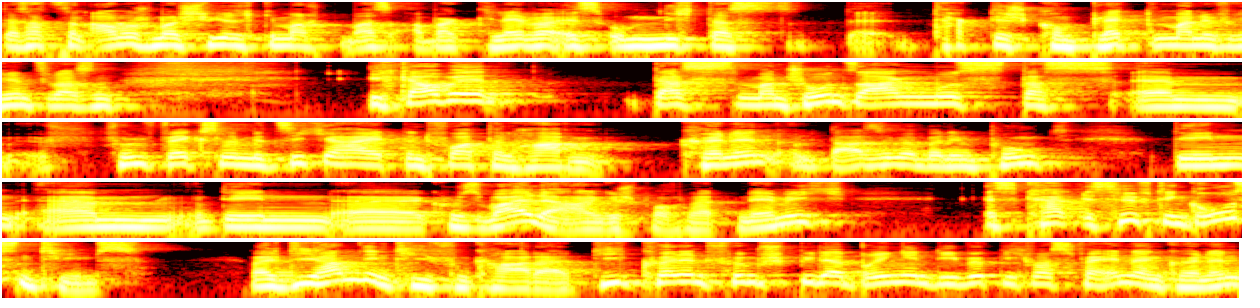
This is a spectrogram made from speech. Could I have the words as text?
Das hat dann auch noch mal schwierig gemacht, was aber clever ist, um nicht das äh, taktisch komplett manövrieren zu lassen. Ich glaube, dass man schon sagen muss, dass ähm, fünf Wechsel mit Sicherheit einen Vorteil haben können. Und da sind wir bei dem Punkt, den, ähm, den äh, Chris Wilder angesprochen hat, nämlich es kann, es hilft den großen Teams. Weil die haben den tiefen Kader. Die können fünf Spieler bringen, die wirklich was verändern können.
